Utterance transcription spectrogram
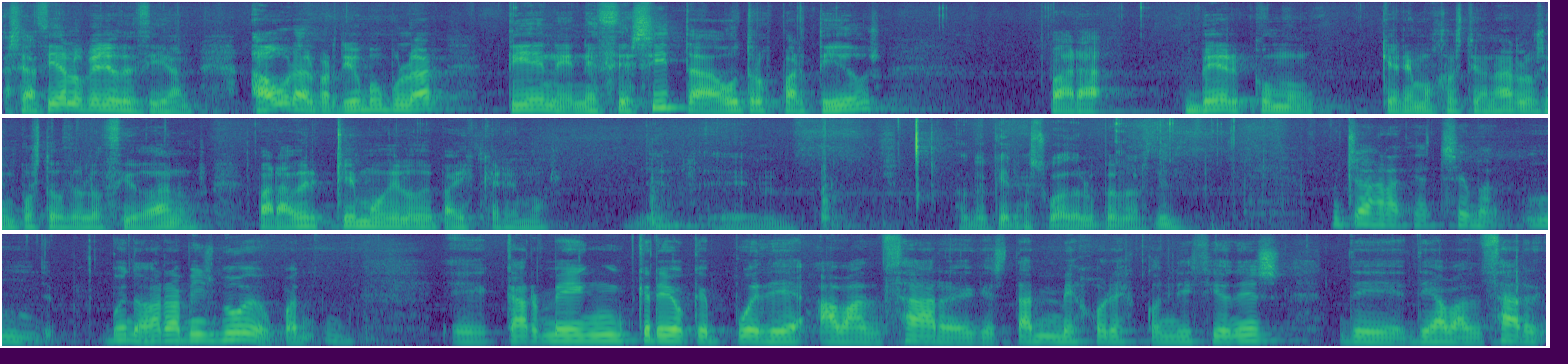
hacía lo que ellos decían. Ahora el Partido Popular tiene, necesita a otros partidos para ver cómo queremos gestionar los impuestos de los ciudadanos, para ver qué modelo de país queremos. Eh, cuando quieras, Guadalupe Martín. Muchas gracias, Chema. Mm, bueno, ahora mismo, eh, Carmen creo que puede avanzar, eh, que está en mejores condiciones de, avanzar.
